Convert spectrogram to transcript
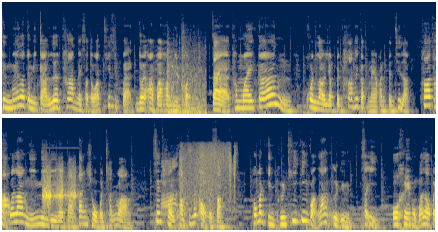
ถึงแม้เราจะมีการเลิกทาสในศตวรรษที่ 18 โดยอาบราฮัมลินคอน แต่ทำไมกันคนเรายังเป็นทาสให้กับแมวอันเป็นที่รัก ถ้าถามว่าร่างนี้มีดีในการตั้งโชว์บนชั้นวาง ซึ่งถอนความคิดนั้นออกไปซะ เพราะมันกินพื้นที่ยิ่งกว่าร่างอื่นๆซะอีก โอเค ผมว่าเราไป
